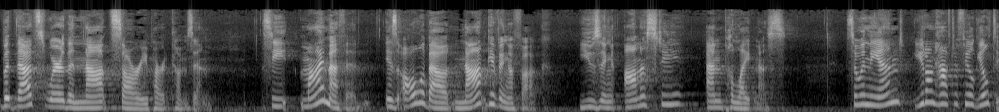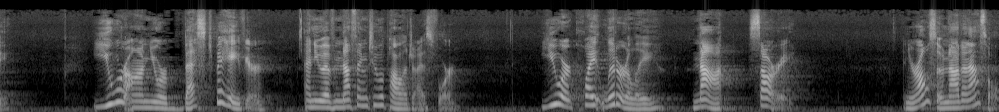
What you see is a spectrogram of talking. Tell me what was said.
But that's where the not sorry part comes in. See, my method is all about not giving a fuck using honesty and politeness. So in the end, you don't have to feel guilty. You were on your best behavior and you have nothing to apologize for. You are quite literally not sorry. And you're also not an asshole.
